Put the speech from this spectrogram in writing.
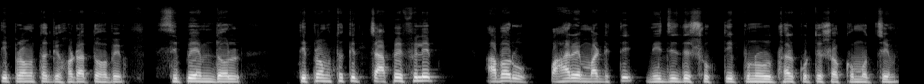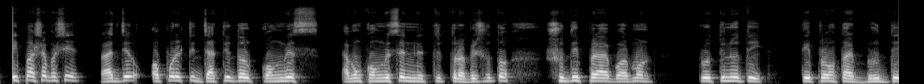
তিপ্রামতাকে হটাতে হবে। সিপিএম দল তিপ্রামতাকে চাপে ফেলে আবারও পাহাড়ের মাটিতে নিজেদের শক্তি পুনরুদ্ধার করতে সক্ষম হচ্ছে। এই পাশাপাশি রাজ্যের অপর একটি জাতীয় দল কংগ্রেস এবং কংগ্রেসের নেতৃত্বরা বিশেষত সুদীপ রায় বর্মন প্রতিনিয়তই তীব্রমতার বিরুদ্ধে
